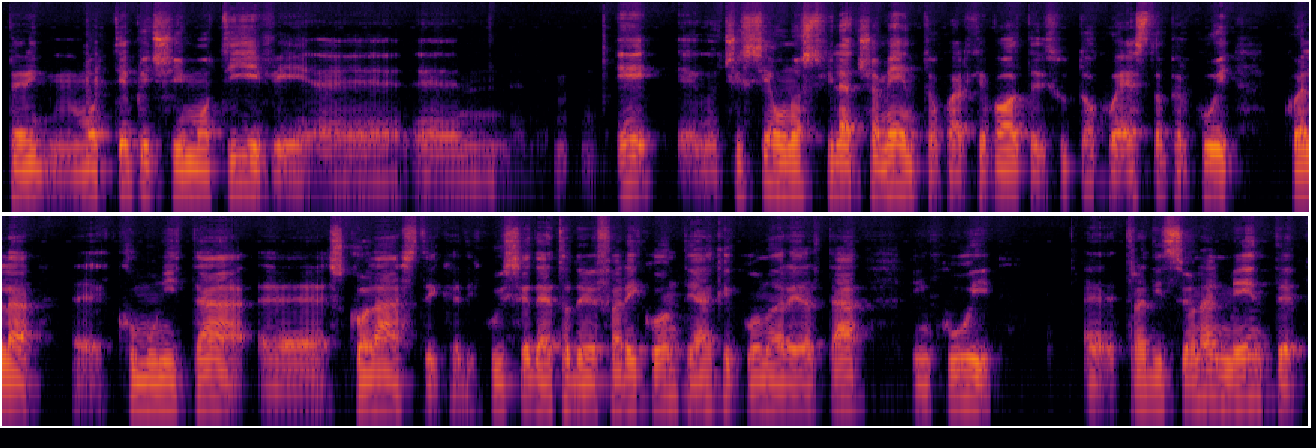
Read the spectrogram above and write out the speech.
per molteplici motivi eh, ehm, e eh, ci sia uno sfilacciamento qualche volta di tutto questo, per cui quella eh, comunità eh, scolastica di cui si è detto deve fare i conti anche con una realtà in cui eh, tradizionalmente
